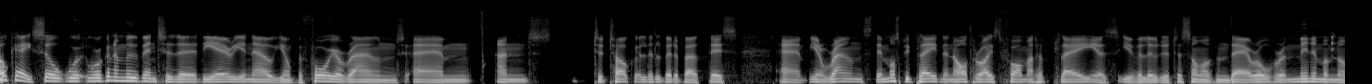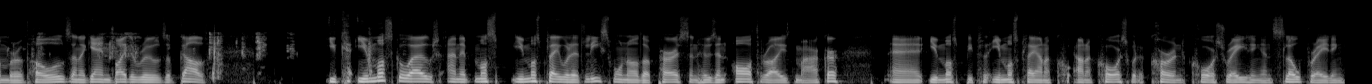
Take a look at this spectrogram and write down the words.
Okay, so we're we're going to move into the the area now. You know, before your round, um, and to talk a little bit about this. Um, you know, rounds they must be played in an authorised format of play, as you've alluded to some of them there, over a minimum number of holes, and again by the rules of golf. You ca- you must go out and it must you must play with at least one other person who's an authorised marker. Uh, you must be pl- you must play on a co- on a course with a current course rating and slope rating,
